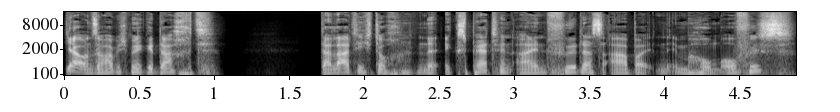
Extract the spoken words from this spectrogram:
Ja, und so habe ich mir gedacht, da lade ich doch eine Expertin ein für das Arbeiten im Homeoffice.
